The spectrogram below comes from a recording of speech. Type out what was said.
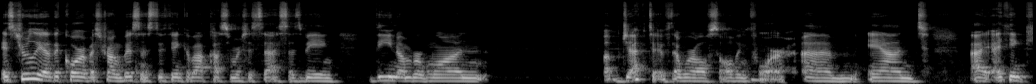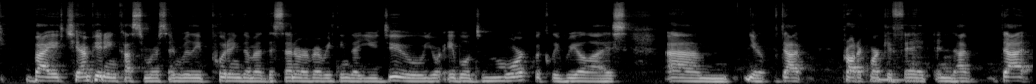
it's truly at the core of a strong business to think about customer success as being the number one objective that we're all solving mm-hmm. for. Um, and I, I think by championing customers and really putting them at the center of everything that you do, you're able to more quickly realize, um, you know, that product market mm-hmm. fit and that that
